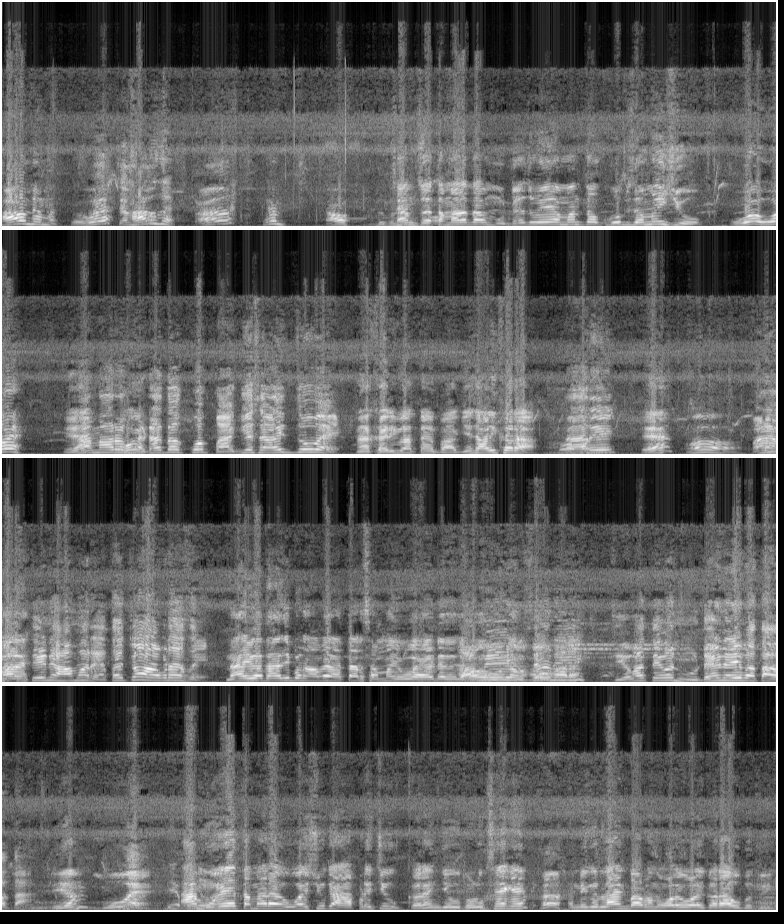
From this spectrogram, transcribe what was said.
આવો મેમન ઓવે? સારું છે? હા? એમ આવો. કેમ છે? તમારે તો મોઢે જોઈએ અમને તો ખૂબ જમાઈ ગયો. ઓય ઓય હે? આ મારો ઓવે. મોઢા તો કોક ભાગ્યશાળી જ જોવે ના ખરી વાત તમે ભાગ્યશાળી ખરા. તારે? હે? હા પણ તમારે- તેને આમાં રહેતા ચો આવડે ના એ વાત આજે પણ હવે અત્યારે સમય એવો હેડે છે જાઓ અમે હું ના છે હાવ ને, હારા. જેવા તેવા મોઢે નહીં બતાવતા. એમ? ઓવે આ મોએ તમારે હોય શું કે આપણે કેવું ઘરણ જેવું થોડુંક છે કે. અમે કીધું લાઈન બાપડાને ઓળે ઓળે કરાવું બધું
